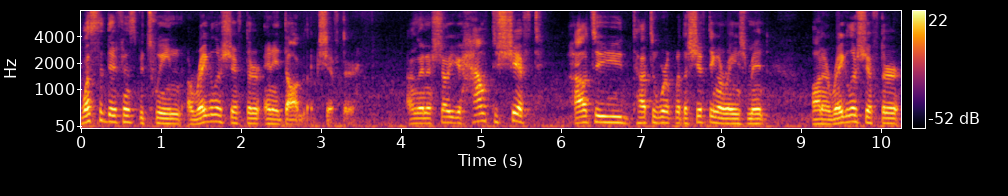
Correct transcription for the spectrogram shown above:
what's the difference between a regular shifter and a dogleg shifter? I'm going to show you how to shift, how to how to work with the shifting arrangement on a regular shifter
